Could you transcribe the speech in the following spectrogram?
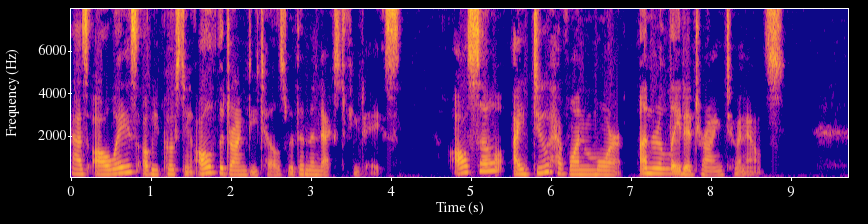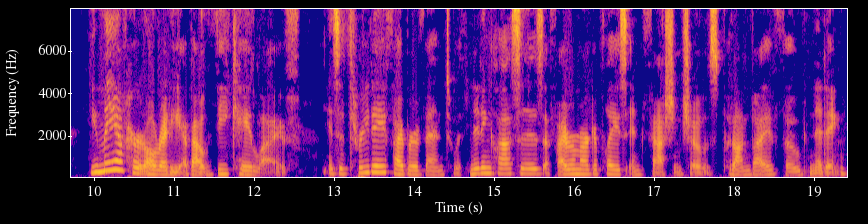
As always, I'll be posting all of the drawing details within the next few days. Also, I do have one more unrelated drawing to announce. You may have heard already about VK Live. It's a three day fiber event with knitting classes, a fiber marketplace, and fashion shows put on by Vogue Knitting.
